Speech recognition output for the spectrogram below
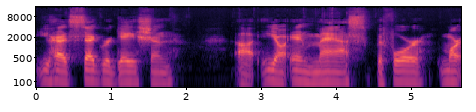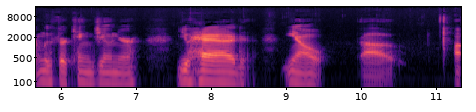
you had segregation, uh, you know, in mass before Martin Luther King Jr. You had, you know, uh, uh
